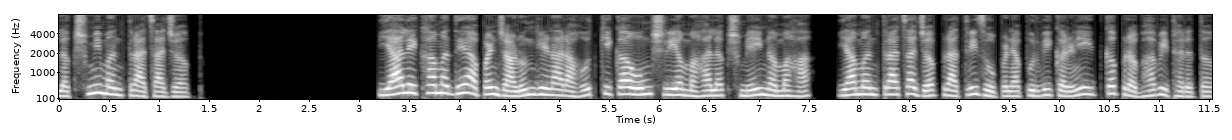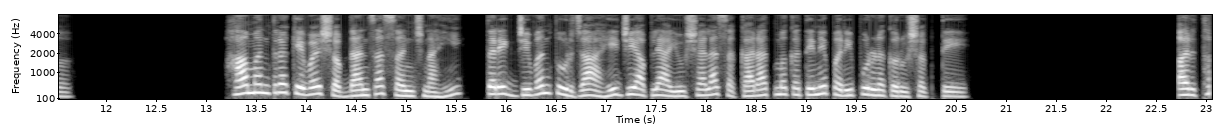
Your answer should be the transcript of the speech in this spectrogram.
लक्ष्मी मंत्राचा जप. या लेखामध्ये आपण जाणून घेणार आहोत की का ओम श्रिय महालक्ष्मी नमहा या मंत्राचा जप रात्री झोपण्यापूर्वी करणे इतकं प्रभावी ठरतं. हा मंत्र केवळ शब्दांचा संच नाही तर एक जिवंत ऊर्जा आहे जी आपल्या आयुष्याला सकारात्मकतेने परिपूर्ण करू शकते. अर्थ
